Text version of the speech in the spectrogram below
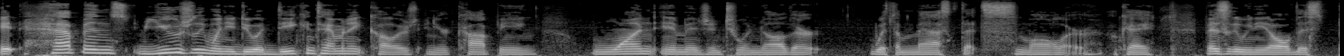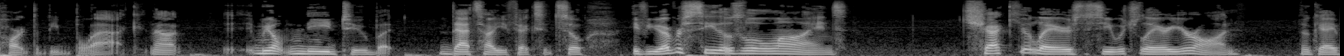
It happens usually when you do a decontaminate colors and you're copying one image into another with a mask that's smaller. Okay, basically we need all this part to be black. Now we don't need to, but that's how you fix it. So if you ever see those little lines, check your layers to see which layer you're on. Okay,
